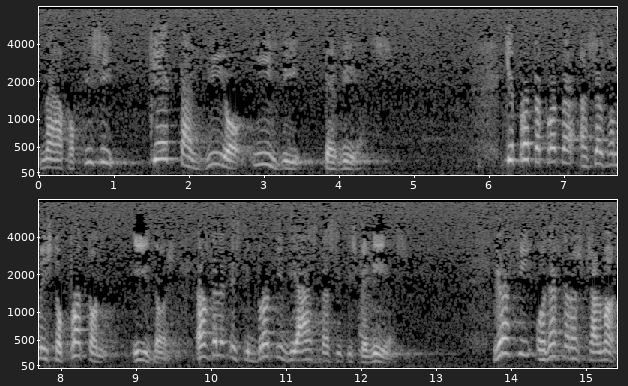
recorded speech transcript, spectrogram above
να αποκτήσει και τα δύο είδη παιδείας. Και πρώτα πρώτα ας έλθουμε στο πρώτον είδος. Αν θέλετε στην πρώτη διάσταση της παιδείας. Γράφει ο δεύτερος ψαλμός.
